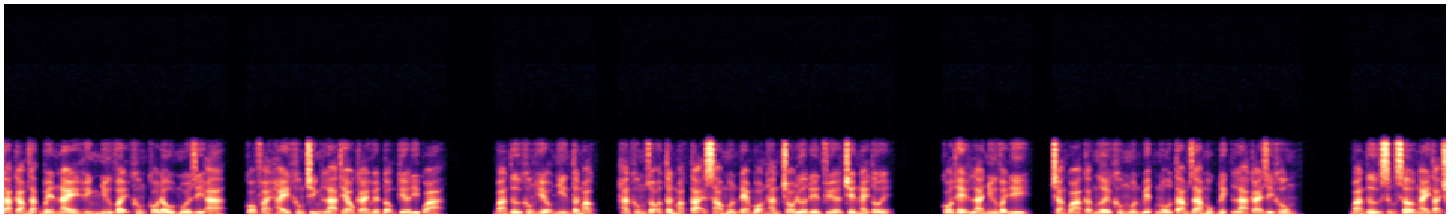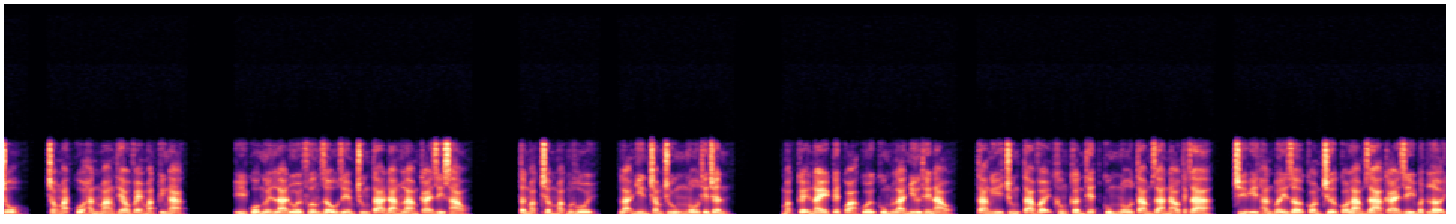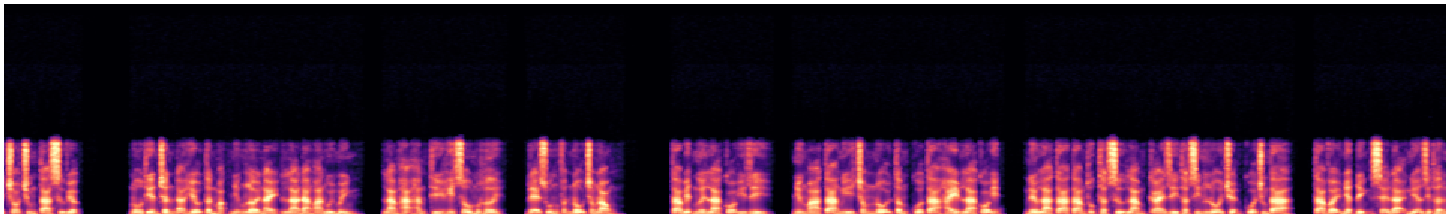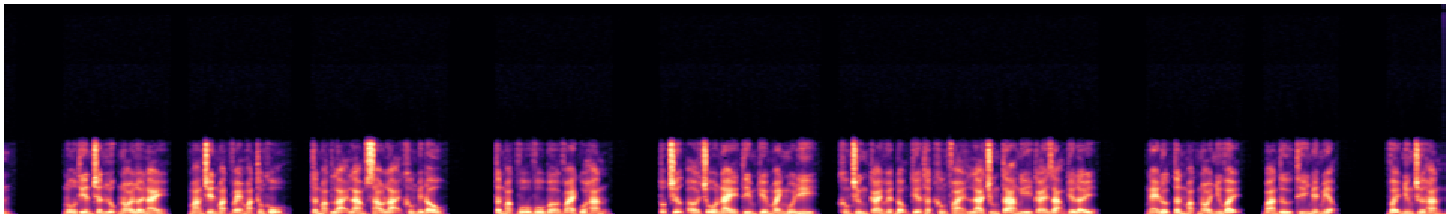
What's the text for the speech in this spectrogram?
Ta cảm giác bên này hình như vậy không có đầu mối gì à có phải hay không chính là theo cái huyệt động kia đi qua? Bản tử không hiểu nhìn tần mặc, hắn không rõ tần mặc tại sao muốn đem bọn hắn cho đưa đến phía trên này tới. Có thể là như vậy đi, chẳng qua các ngươi không muốn biết ngô tam gia mục đích là cái gì không? Bàn tử sững sờ ngay tại chỗ, trong mắt của hắn mang theo vẻ mặt kinh ngạc. Ý của ngươi là đối phương giấu giếm chúng ta đang làm cái gì sao? Tân mặc trầm mặc một hồi, lại nhìn chăm chú ngô thiên chân mặc kệ này kết quả cuối cùng là như thế nào, ta nghĩ chúng ta vậy không cần thiết cùng nô tam gia náo tách ra, chí ít hắn bây giờ còn chưa có làm ra cái gì bất lợi cho chúng ta sự việc. Nô thiên chân đã hiểu tần mặc những lời này là đang an ủi mình, làm hạ hắn thì hít sâu một hơi, đè xuống phẫn nộ trong lòng. Ta biết ngươi là có ý gì, nhưng mà ta nghĩ trong nội tâm của ta hay là có ít, nếu là ta tam thúc thật sự làm cái gì thật xin lỗi chuyện của chúng ta ta vậy nhất định sẽ đại nghĩa diệt thân. Nô thiên chân lúc nói lời này, mang trên mặt vẻ mặt thống khổ, tần mặc lại làm sao lại không biết đâu. Tần mặc vỗ vỗ bờ vai của hắn tốt trước ở chỗ này tìm kiếm manh mối đi, không chừng cái huyệt động kia thật không phải là chúng ta nghĩ cái dạng kia đấy. Nghe được tần mặc nói như vậy, bàn tử thì nhất miệng. Vậy nhưng chưa hẳn.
